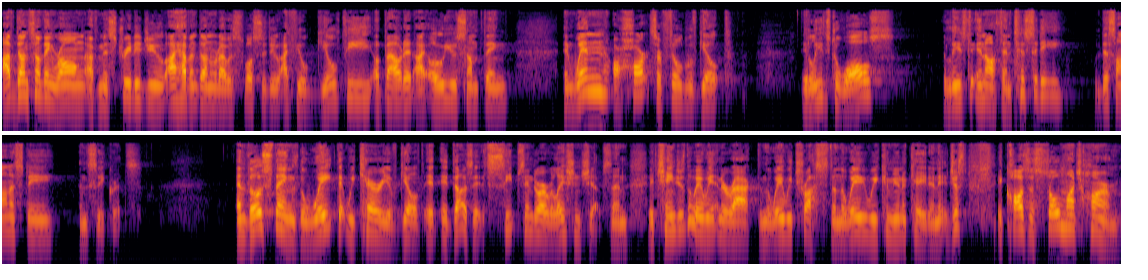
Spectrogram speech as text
I've done something wrong. I've mistreated you. I haven't done what I was supposed to do. I feel guilty about it. I owe you something. And when our hearts are filled with guilt, it leads to walls, it leads to inauthenticity, dishonesty, and secrets. And those things, the weight that we carry of guilt, it, it does. It seeps into our relationships and it changes the way we interact and the way we trust and the way we communicate. And it just, it causes so much harm.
